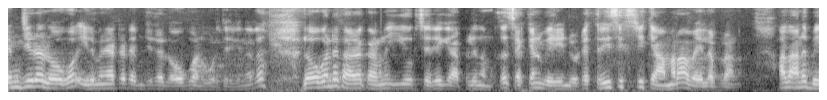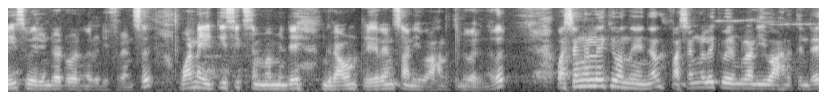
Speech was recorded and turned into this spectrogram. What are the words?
എം ജിയുടെ ലോഗോ ഇലുമിനേറ്റഡ് എം ജിയുടെ ലോഗോ ആണ് കൊടുത്തിരിക്കുന്നത്. ലോഗോന്റെ താഴെ കാണുന്ന ഈ ഒരു ചെറിയ ഗ്യാപ്പിൽ നമുക്ക് second variant three sixty camera available ആണ്. അതാണ് ബേസ് വേരിയന്റ് ആയിട്ട് വരുന്ന ഒരു difference one eighty six M എമ്മിന്റെ ഗ്രൗണ്ട് ക്ലിയറൻസ് ആണ് ഈ വാഹനത്തിന് വരുന്നത്. വശങ്ങളിലേക്ക് വന്നു കഴിഞ്ഞാൽ വശങ്ങളിലേക്ക് വരുമ്പോഴാണ് ഈ വാഹനത്തിന്റെ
